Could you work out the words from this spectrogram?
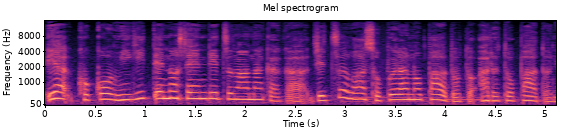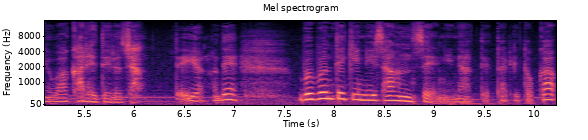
いやここ右手の旋律の中が実はソプラノパートとアルトパートに分かれてるじゃんっていうので部分的に3声になってたりとかっ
